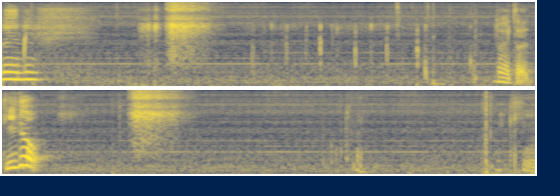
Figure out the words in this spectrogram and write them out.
ni. Dah tak tidur. Okey.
